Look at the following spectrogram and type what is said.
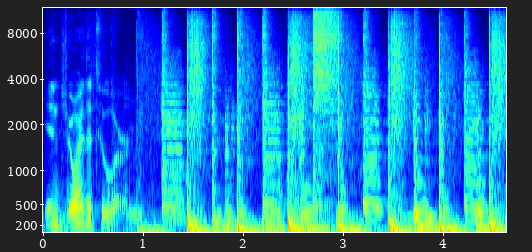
Enjoy the tour. Well,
